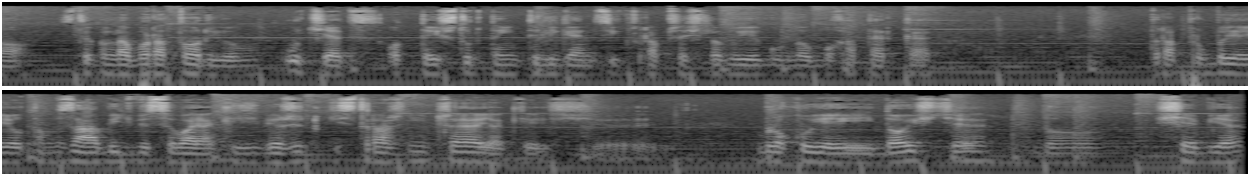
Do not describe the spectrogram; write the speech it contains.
no, z tego laboratorium, uciec od tej sztucznej inteligencji, która prześladuje główną bohaterkę, która próbuje ją tam zabić, wysyła jakieś wieżyczki strażnicze, jakieś y, blokuje jej dojście do siebie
